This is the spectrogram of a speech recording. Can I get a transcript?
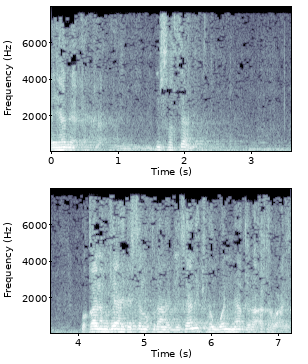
أي هذا النسخه الثانية وقال مجاهد يستلم القرآن بلسانك هونا قراءته عليه.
